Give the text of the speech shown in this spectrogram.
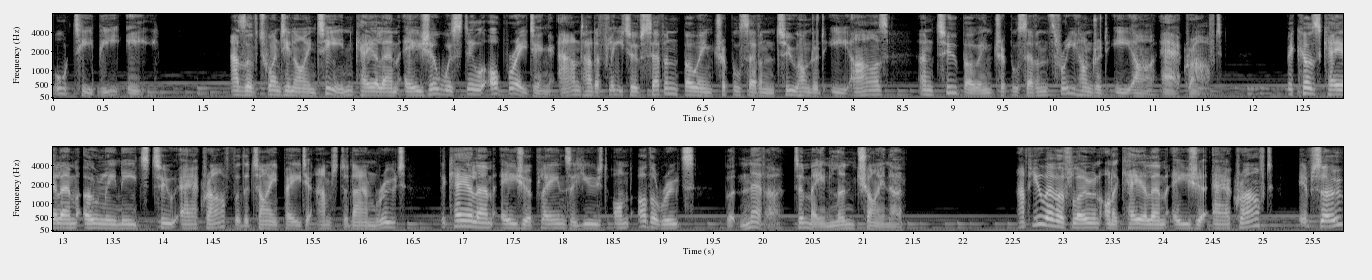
or TPE. As of 2019, KLM Asia was still operating and had a fleet of seven Boeing 777-200ERs and two Boeing 777-300ER aircraft. Because KLM only needs two aircraft for the Taipei to Amsterdam route, the KLM Asia planes are used on other routes, but never to mainland China. Have you ever flown on a KLM Asia aircraft? If so,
